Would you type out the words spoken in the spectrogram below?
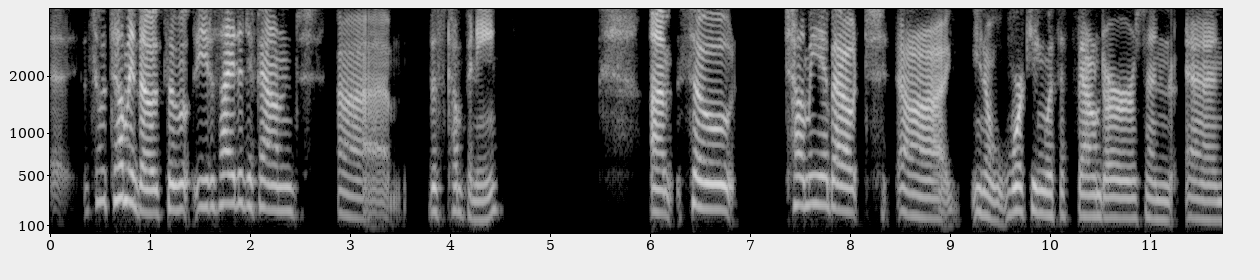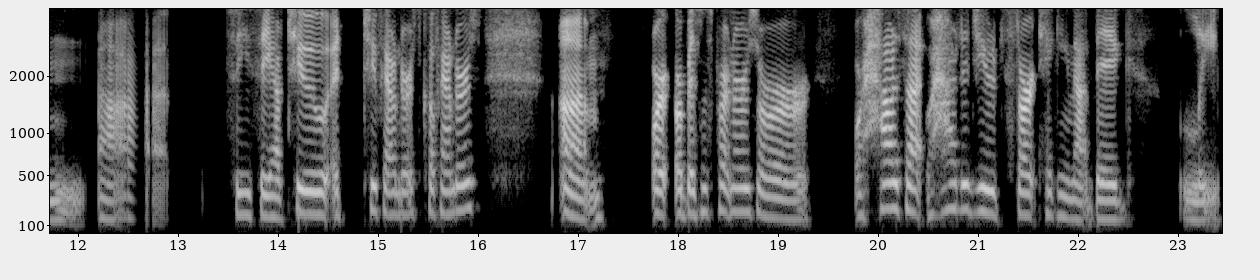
uh, so tell me though. So you decided to found um, this company. Um. So tell me about uh you know working with the founders and and uh so you say you have two uh, two founders co-founders um or or business partners or or how does that how did you start taking that big leap?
